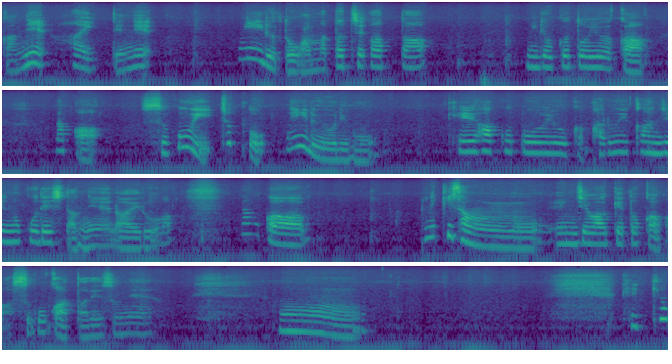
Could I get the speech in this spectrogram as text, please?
がね入ってねニールとはまた違った魅力というかなんかすごいちょっとニールよりも軽薄というか軽い感じの子でしたねライルは。なんかミキさんの演じ分けとかがすごかったですね。うん結局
